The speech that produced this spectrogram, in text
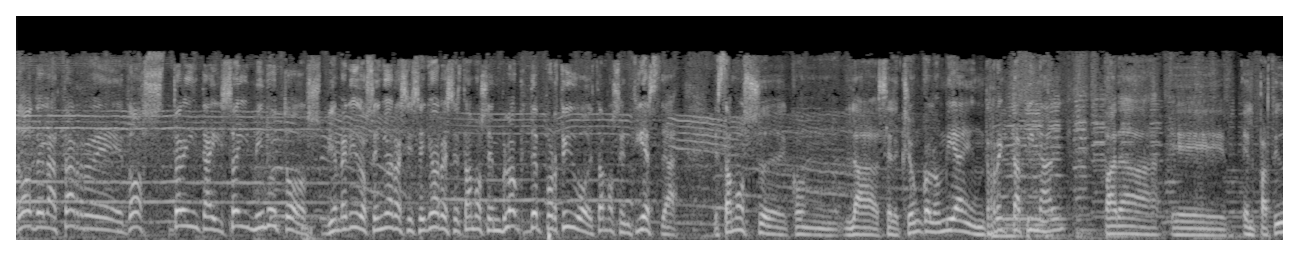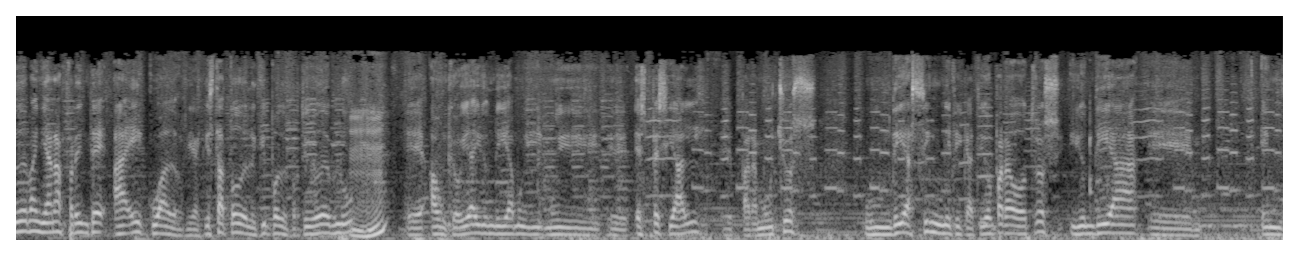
Dos de la tarde, 2.36 minutos. Bienvenidos, señoras y señores. Estamos en Blog Deportivo, estamos en fiesta. Estamos eh, con la Selección Colombia en recta final para eh, el partido de mañana frente a Ecuador. Y aquí está todo el equipo deportivo de Blue. Eh, aunque hoy hay un día muy, muy especial para muchos, un día significativo para otros y un día, en,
